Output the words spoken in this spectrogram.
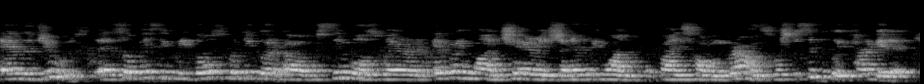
and the Jews. Uh, so basically, those particular um, symbols where everyone cherished and everyone finds common grounds were specifically targeted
